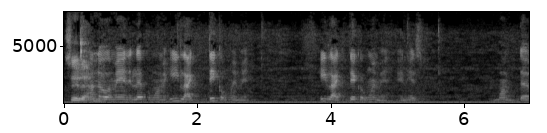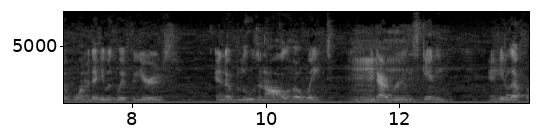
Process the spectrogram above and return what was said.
Yeah. See what I, I know a man that left a woman. He liked thicker women. He liked thicker women, and his woman, the woman that he was with for years, ended up losing all of her weight and got Mhm. really skinny, and he left her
